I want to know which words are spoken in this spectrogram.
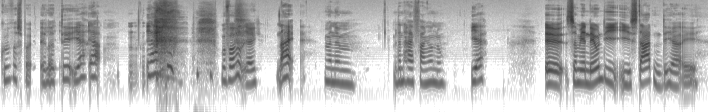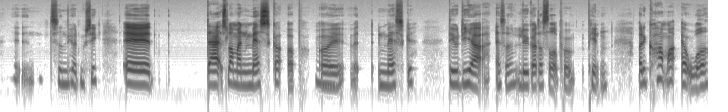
Gud, hvor spøj. Eller det, ja. Ja. hvorfor ved jeg ikke. Nej, Men, øhm, men den har jeg fanget nu. Ja. Øh, som jeg nævnte i, i starten, det her, øh, øh, siden vi hørte musik, øh, der slår man masker op. Mm. Og øh, en maske, det er jo de her altså, lykker, der sidder på pinden. Og det kommer af ordet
